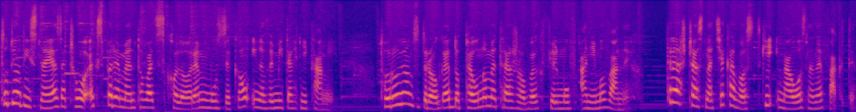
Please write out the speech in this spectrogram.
Studio Disneya zaczęło eksperymentować z kolorem, muzyką i nowymi technikami, torując drogę do pełnometrażowych filmów animowanych. Teraz czas na ciekawostki i mało znane fakty.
